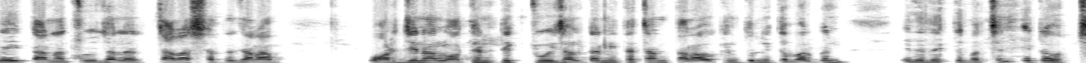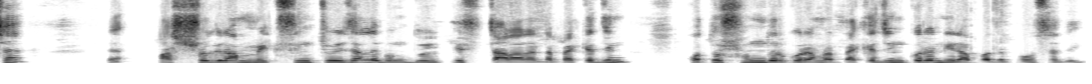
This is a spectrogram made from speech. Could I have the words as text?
দেই তা না চুইঝালের চারার সাথে যারা অরিজিনাল অথেন্টিক চুইঝালটা নিতে চান, তারাও কিন্তু নিতে পারবেন। এতে দেখতে পাচ্ছেন, এটা হচ্ছে পাঁচশো গ্রাম মিক্সিং চুইঝাল এবং দুই পিস চারার একটা প্যাকেজিং কত সুন্দর করে আমরা প্যাকেজিং করে নিরাপদে পৌঁছে দিই।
